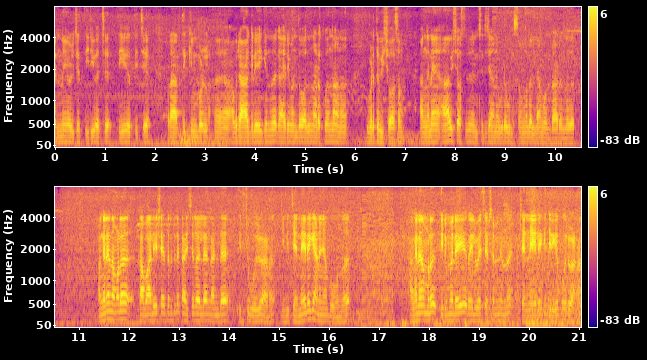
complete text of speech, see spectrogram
എണ്ണയൊഴിച്ച് തിരി വെച്ച് തീ കത്തിച്ച് പ്രാർത്ഥിക്കുമ്പോൾ കാര്യം എന്തോ അത് നടക്കുമെന്നാണ് ഇവിടുത്തെ വിശ്വാസം. അങ്ങനെ ആ വിശ്വാസത്തിനനുസരിച്ചാണ് ഇവിടെ ഉത്സവങ്ങളെല്ലാം കൊണ്ടാടുന്നത്. അങ്ങനെ നമ്മൾ കവാലി ക്ഷേത്രത്തിലെ കാഴ്ചകളെല്ലാം കണ്ട് തിരിച്ചു പോരുകയാണ് ഇനി ചെന്നൈയിലേക്കാണ് ഞാൻ പോകുന്നത്. അങ്ങനെ നമ്മൾ തിരുമലൈ റെയിൽവേ സ്റ്റേഷനിൽ നിന്ന് ചെന്നൈയിലേക്ക് തിരികെ പോരുവാണ്.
